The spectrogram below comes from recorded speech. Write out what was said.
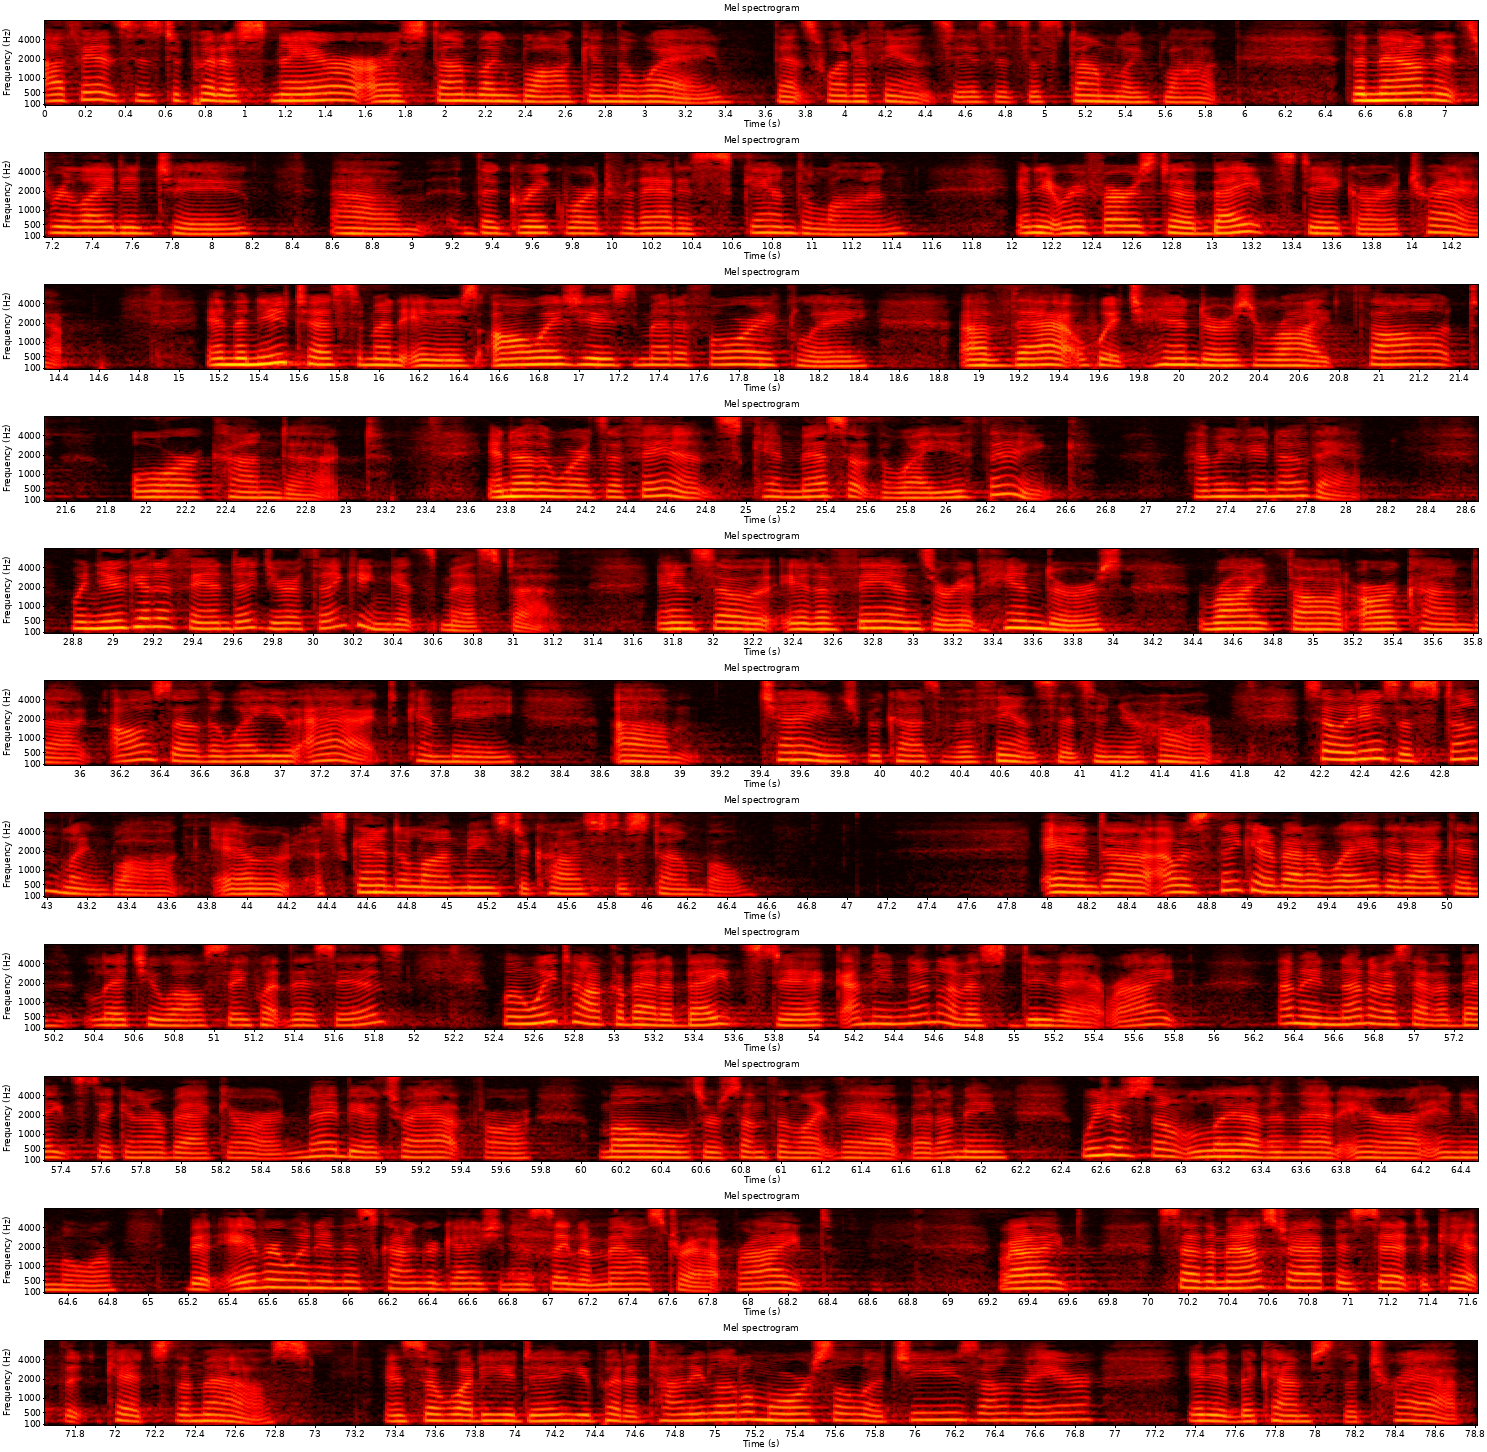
offense is to put a snare or a stumbling block in the way. That's what offense is it's a stumbling block. The noun it's related to, um, the Greek word for that is scandalon, and it refers to a bait stick or a trap. In the New Testament, it is always used metaphorically of that which hinders right thought or conduct. In other words, offense can mess up the way you think. How many of you know that? When you get offended, your thinking gets messed up. And so it offends or it hinders right thought or conduct. Also, the way you act can be um, changed because of offense that's in your heart. So it is a stumbling block. A scandalon means to cause to stumble. And uh, I was thinking about a way that I could let you all see what this is. When we talk about a bait stick, I mean, none of us do that, right? I mean, none of us have a bait stick in our backyard. Maybe a trap for moles or something like that. But I mean, we just don't live in that era anymore. But everyone in this congregation has seen a mousetrap, right? Right? So the mousetrap is set to catch the mouse. And so what do you do? You put a tiny little morsel of cheese on there, and it becomes the trap.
